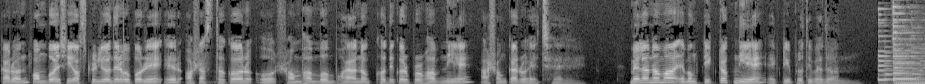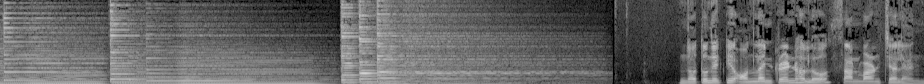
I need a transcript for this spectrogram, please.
কারণ কম বয়সী অস্ট্রেলীয়দের ওপরে এর অস্বাস্থ্যকর ও সম্ভাব্য ভয়ানক ক্ষতিকর প্রভাব নিয়ে আশঙ্কা রয়েছে। মেলানোমা এবং টিকটক নিয়ে একটি প্রতিবেদন। নতুন একটি অনলাইন ট্রেন্ড হল সানবার্ন চ্যালেঞ্জ।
